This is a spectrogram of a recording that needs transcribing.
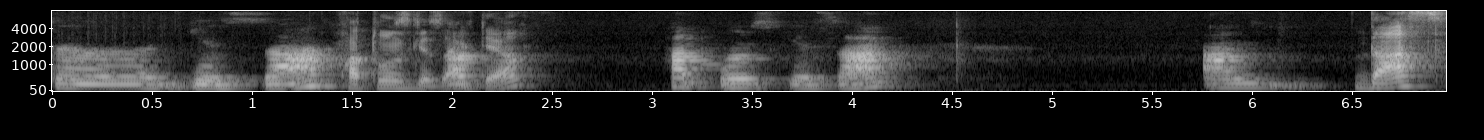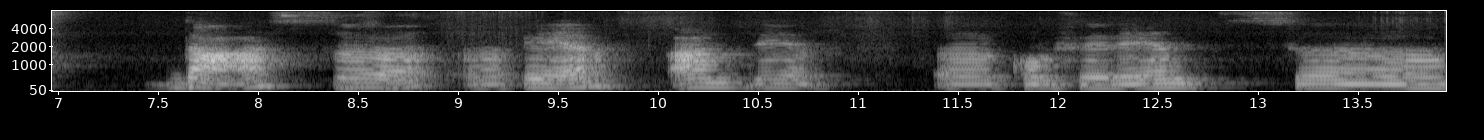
äh, gesagt, Hat uns gesagt, ja? hat uns gesagt, an Das dass äh, äh, er an der äh, Konferenz äh,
